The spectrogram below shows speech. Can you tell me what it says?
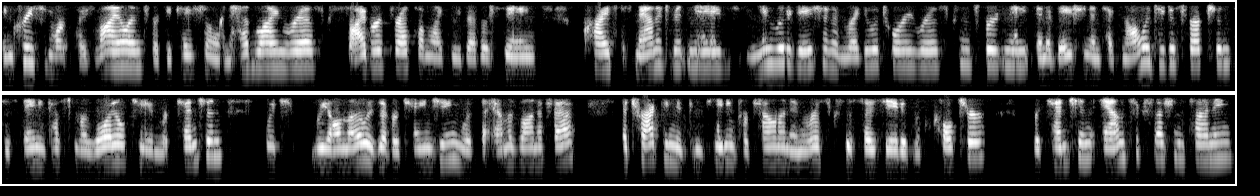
increasing workplace violence, reputational and headline risks, cyber threats unlike we've ever seen, crisis management needs, new litigation and regulatory risks and scrutiny, innovation and technology disruption, sustaining customer loyalty and retention, which we all know is ever changing with the Amazon effect, attracting and competing for talent and risks associated with culture, retention and succession planning,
